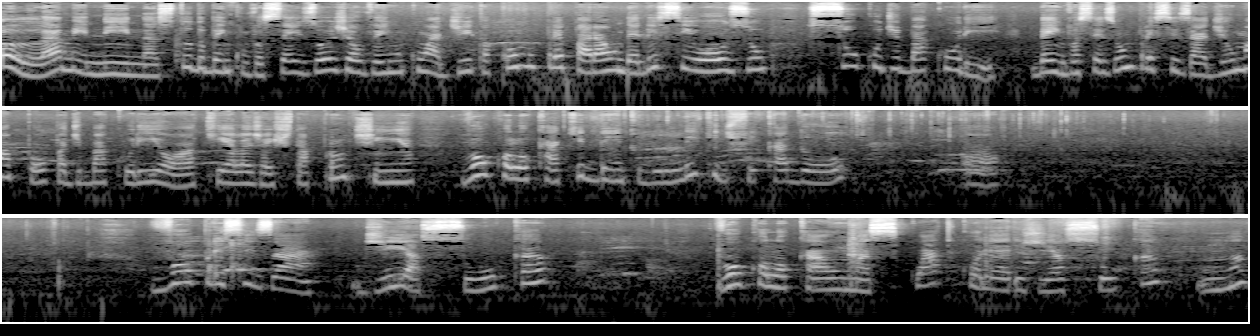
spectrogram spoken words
Olá meninas, tudo bem com vocês? Hoje eu venho com a dica como preparar um delicioso suco de bacuri. Bem, vocês vão precisar de uma polpa de bacuri, ó, aqui ela já está prontinha. Vou colocar aqui dentro do liquidificador, ó. Vou precisar de açúcar. Vou colocar umas quatro colheres de açúcar, uma,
